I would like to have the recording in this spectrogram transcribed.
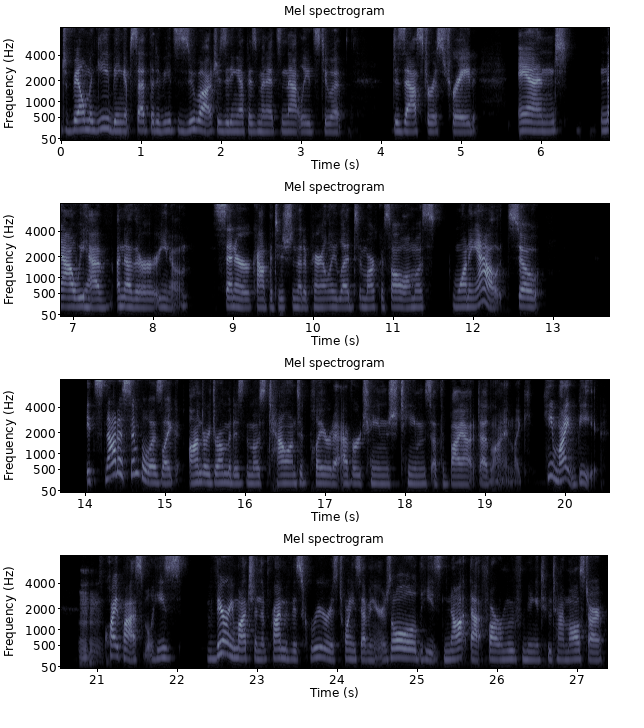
JaVale McGee being upset that Ivica Zubac is eating up his minutes, and that leads to a disastrous trade. And now we have another, you know, center competition that apparently led to Marc Gasol almost wanting out. So it's not as simple as like Andre Drummond is the most talented player to ever change teams at the buyout deadline. Like he might be mm-hmm. quite possible. He's very much in the prime of his career is 27 years old. He's not that far removed from being a two-time All-Star.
